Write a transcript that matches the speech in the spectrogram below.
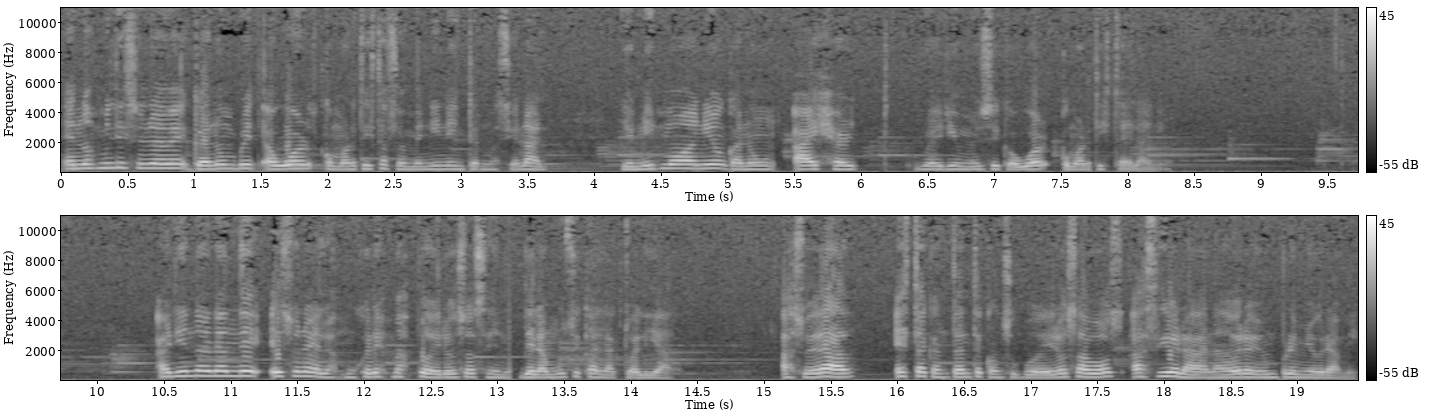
En 2019 ganó un Brit Award como artista femenina internacional y el mismo año ganó un iHeart Radio Music Award como artista del año. Ariana Grande es una de las mujeres más poderosas de la música en la actualidad. A su edad, esta cantante con su poderosa voz ha sido la ganadora de un premio Grammy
